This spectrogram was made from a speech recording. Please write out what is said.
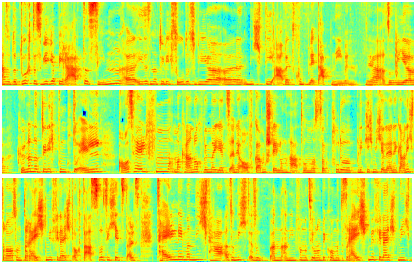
Also dadurch, dass wir ja Berater sind, äh, ist es natürlich so, dass wir äh, nicht die Arbeit komplett abnehmen. Ja, also wir können natürlich punktuell aushelfen. Man kann auch, wenn man jetzt eine Aufgabenstellung hat, wo man sagt, puh, da blicke ich mich alleine gar nicht raus und da reicht mir vielleicht auch das, was ich jetzt als Teilnehmer nicht habe, also nicht also an, an Informationen bekomme, das reicht mir vielleicht nicht.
